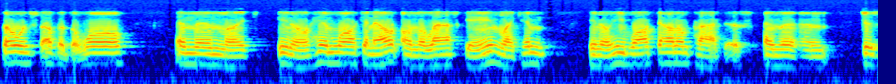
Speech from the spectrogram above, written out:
throwing stuff at the wall, and then like you know, him walking out on the last game, like him, you know, he walked out on practice and then just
